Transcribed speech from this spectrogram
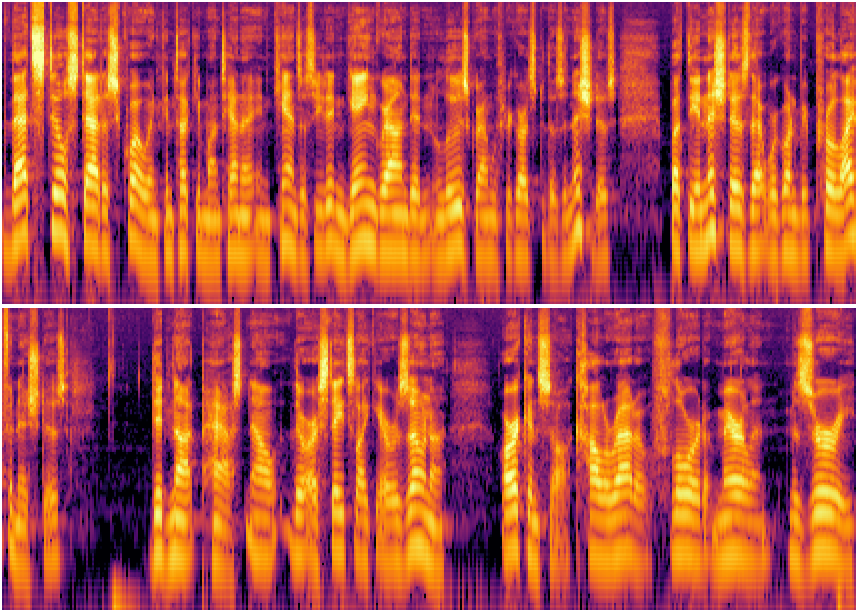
that's still status quo in Kentucky, Montana, and Kansas. You didn't gain ground, didn't lose ground with regards to those initiatives, but the initiatives that were going to be pro life initiatives did not pass. Now, there are states like Arizona, Arkansas, Colorado, Florida, Maryland, Missouri,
